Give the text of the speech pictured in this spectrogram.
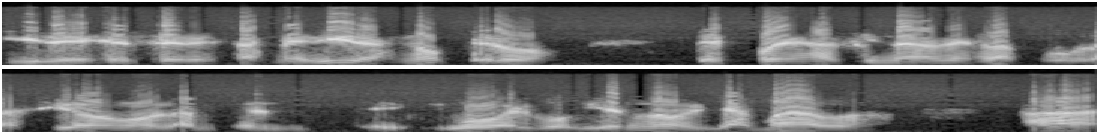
y de ejercer estas medidas, ¿no? Pero después al final es la población o, la, el, eh, o el gobierno llamado a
